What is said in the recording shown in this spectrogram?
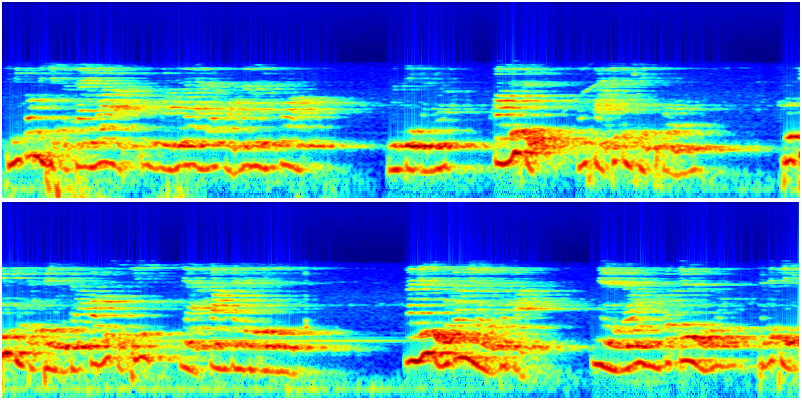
ทีนี้ก็มีเหตุปัจจัยว่ามาไม่ได้แล้วก่อนหน้านี้ก็ มันเกี่ยวกันว่าความรู้สึกมันฝ่ายที่เป็นเหตุผลรู้ที่ควรจะเป็นกับความรู้สึกที่อยากตามใจเลยอันนี้อยู่ก็เหนื่อยนะคะเหนื่อยแล้วมันก็ตื้อใช้วิธีส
